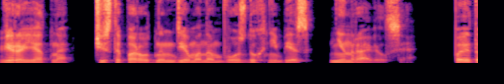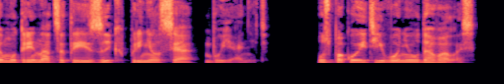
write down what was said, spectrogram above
Вероятно, чистопородным демонам воздух небес не нравился. Поэтому тринадцатый язык принялся буянить. Успокоить его не удавалось,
